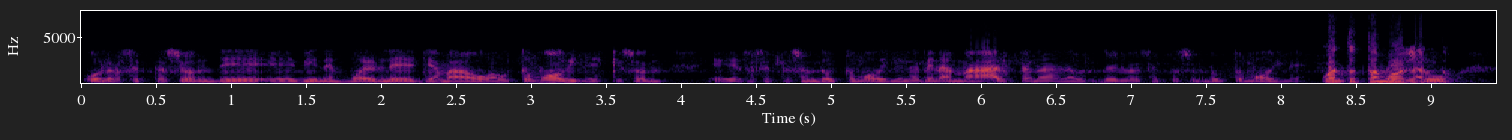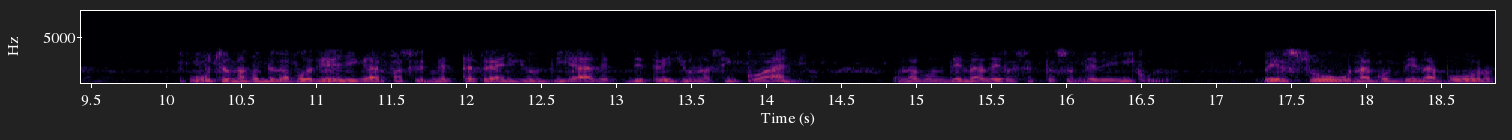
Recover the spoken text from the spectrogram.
o la receptación de eh, bienes muebles llamados automóviles, que son eh, receptación de automóviles. La pena es más alta la, la- de la receptación de automóviles. ¿Cuánto estamos hablando? Pucha, una condena podría llegar fácilmente a tres años y un día, de, de tres y uno a cinco años. Una condena de receptación de vehículos. Versus una condena por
